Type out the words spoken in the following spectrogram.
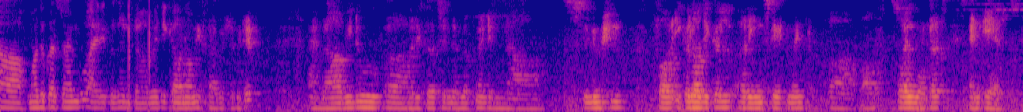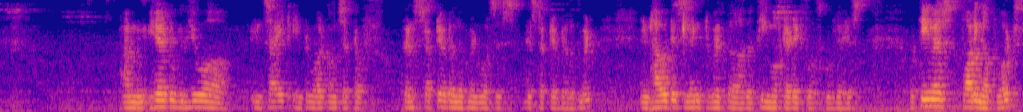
uh, Madhukar Swayambhu. I represent uh, Vedic Economics Private Limited, and uh, we do uh, research and development in uh, solution for ecological reinstatement uh, of soil, water, and air. I'm here to give you uh, insight into our concept of constructive development versus destructive development and how it is linked with the theme of TEDx for School is the theme is falling upwards.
